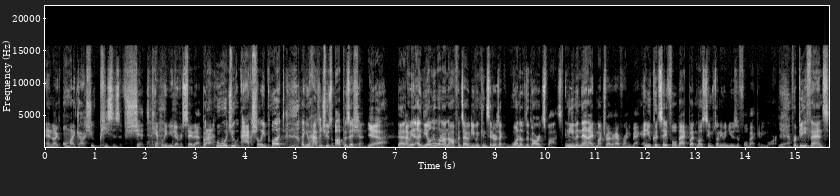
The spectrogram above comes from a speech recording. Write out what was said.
and like, oh my gosh, you pieces of shit! Can't believe you'd ever say that. But who would you actually put? Like, you have to choose a position. yeah. That I mean, uh, the only one on offense I would even consider is like one of the guard spots, and even then, I'd much rather have running back. And you could say fullback, but most teams don't even use a fullback anymore. Yeah. For defense,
